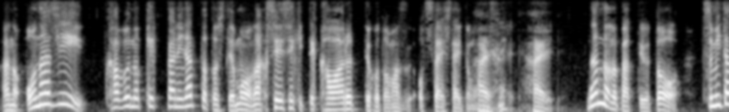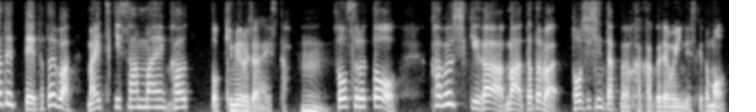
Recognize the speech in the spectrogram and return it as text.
あの、同じ株の結果になったとしても、なんか成績って変わるってことをまずお伝えしたいと思うんはいですね。はいはい。何なのかっていうと、積み立てって、例えば毎月3万円買うと決めるじゃないですか。うん。そうすると、株式が、まあ、例えば投資信託の価格でもいいんですけども、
